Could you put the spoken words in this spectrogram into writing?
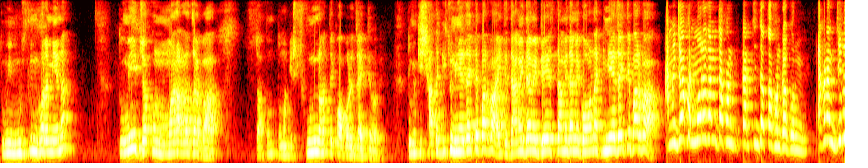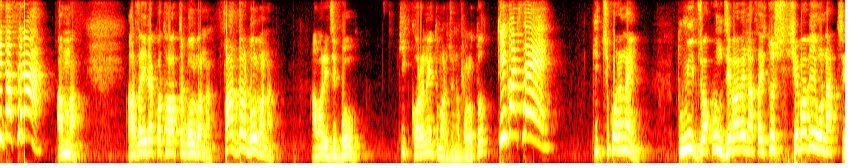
তুমি মুসলিম ঘরে মেয়ে না? তুমি যখন মারা যাবা তখন তোমাকে শূন্য হাতে কবরে যাইতে হবে। তুমি কি সাথে কিছু নিয়ে যাইতে পারবা? এই যে দামি দামি ড্রেস দামি দামি গহনা কি নিয়ে যাইতে পারবা? আমি যখন মরে যাব তখন কার চিন্তা তখন কার করব? এখন আমি জীবিত আছে না। আম্মা আজাইরা কথাবার্তা বলবা না ফার্দার বলবা না। আমার এই যে বউ কি করে নাই তোমার জন্য বলো তো? কি করছে? কিচ্ছু করে নাই। তুমি যখন যেভাবে নাচাইছো সেভাবেই ও নাচছে।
